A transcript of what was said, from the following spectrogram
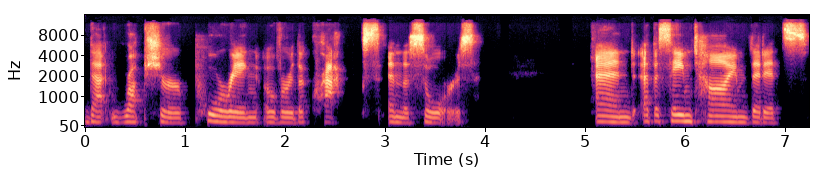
that rupture pouring over the cracks and the sores. And at the same time that it's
